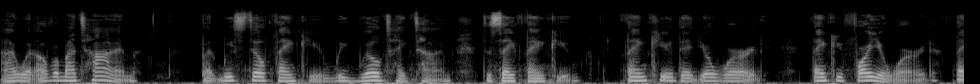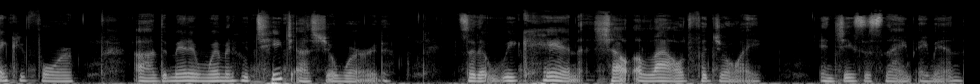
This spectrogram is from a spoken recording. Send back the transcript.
I went over my time, but we still thank you. We will take time to say thank you. Thank you that your word, thank you for your word. Thank you for uh, the men and women who teach us your word so that we can shout aloud for joy. In Jesus' name, amen.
